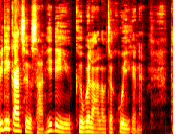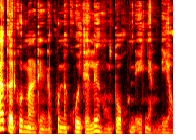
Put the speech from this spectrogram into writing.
วิธีการสื่อสารที่ดีคือเวลาเราจะคุยกันเนี่ย ถ้าเกิดคุณมาถึงแล้วคุณคุยแต่เรื่องของตัวคุณเองอย่างเดียว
